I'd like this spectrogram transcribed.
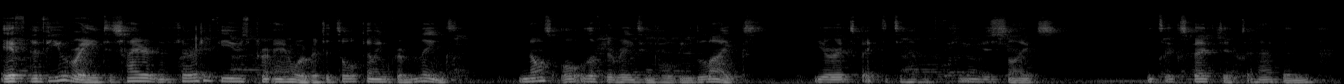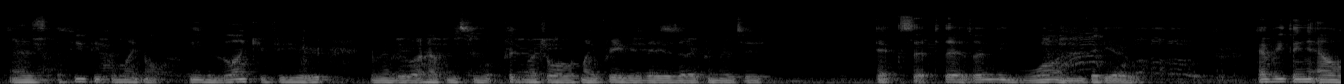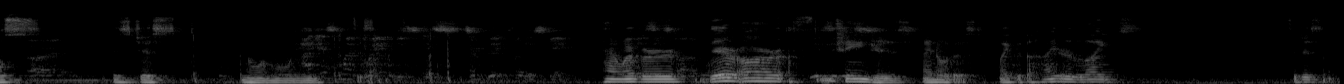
If the view rate is higher than 30 views per hour but it's all coming from links, not all of the ratings will be likes. You're expected to have a few dislikes. It's expected to happen, as a few people might not even like your video. Remember what happened to pretty much all of my previous videos that I promoted. Except there's only one video. Everything else is just normally However, there are a few changes I noticed, like with the higher likes to distance.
